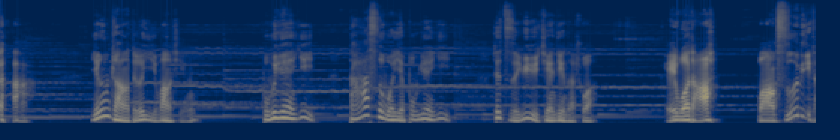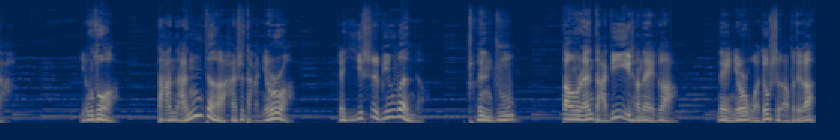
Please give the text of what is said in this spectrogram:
哈哈，营长得意忘形。不愿意，打死我也不愿意。这子玉坚定地说：“给我打，往死里打。营座，打男的还是打妞啊？这一士兵问道。蠢猪，当然打地上那个，那妞我都舍不得，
